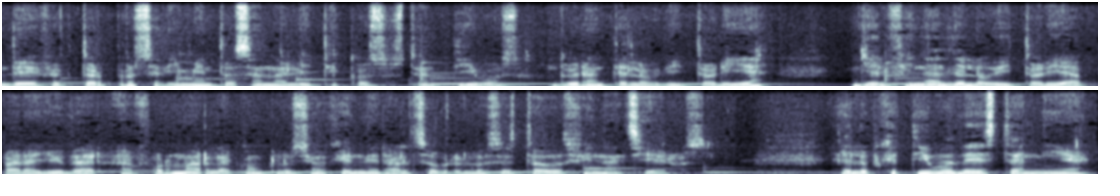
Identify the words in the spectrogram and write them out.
de efectuar procedimientos analíticos sustantivos durante la auditoría y al final de la auditoría para ayudar a formar la conclusión general sobre los estados financieros. El objetivo de esta NIA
